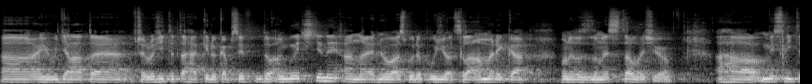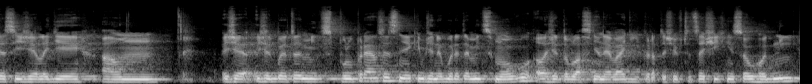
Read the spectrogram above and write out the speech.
a, že uděláte, přeložíte taháky do kapsy do angličtiny a najednou vás bude používat celá Amerika. Ono se to nestalo, že jo. A myslíte si, že lidi um, že, že budete mít spolupráci s někým, že nebudete mít smlouvu, ale že to vlastně nevadí, protože přece všichni jsou hodní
